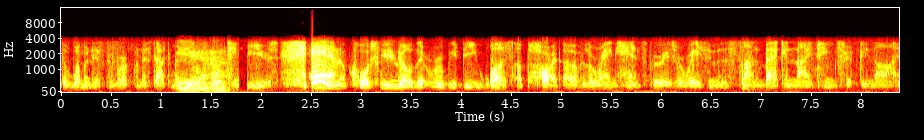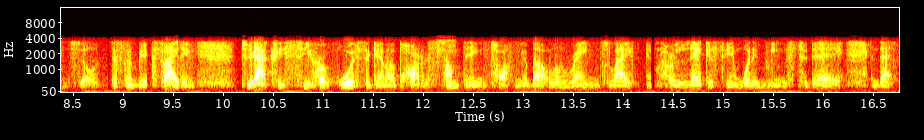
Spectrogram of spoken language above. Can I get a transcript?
The woman has been working on this documentary yeah. for 14 years, And of course, we know that Ruby Dee was a part of Lorraine Hansberry's A Raisin in the Sun back in 1959. So it's going to be exciting to actually see her voice again, a part of something talking about Lorraine's life and her legacy and what it means today, and that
